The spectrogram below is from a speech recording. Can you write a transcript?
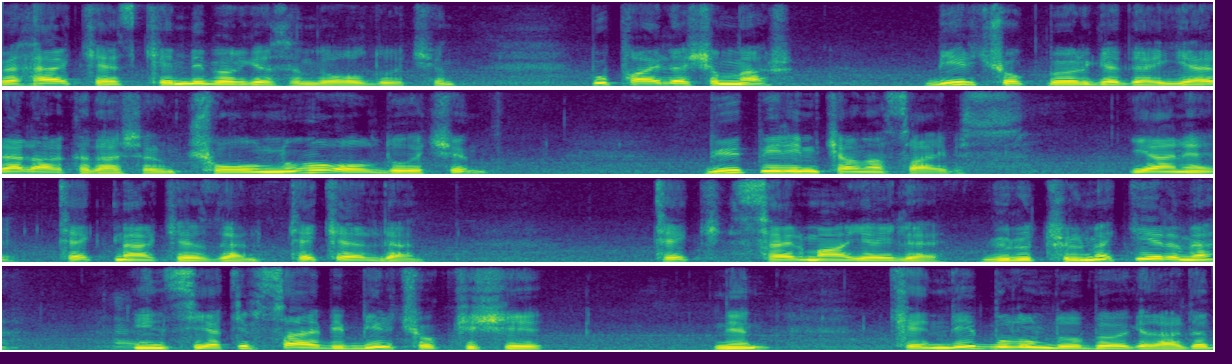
ve herkes kendi bölgesinde olduğu için bu paylaşımlar birçok bölgede yerel arkadaşların çoğunluğu olduğu için büyük bir imkana sahibiz. Yani tek merkezden, tek elden, tek sermayeyle yürütülmek yerine inisiyatif sahibi birçok kişinin kendi bulunduğu bölgelerde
